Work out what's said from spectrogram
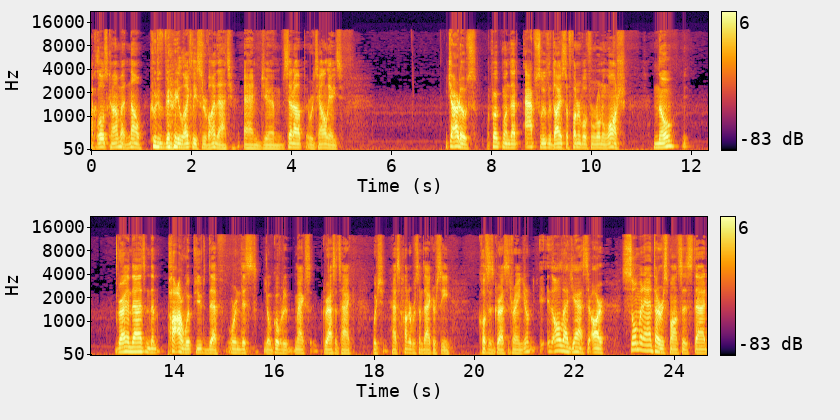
a close combat now could very likely survive that and um, set up retaliate. Gyarados, a Pokemon that absolutely dies of Thunderbolt from Rotom-Wash. No. Dragon Dance and then power whip you to death. Or in this, you know, go for the max grass attack, which has 100% accuracy, causes Grassy Terrain. You know, it, all that, yes, there are so many anti-responses that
